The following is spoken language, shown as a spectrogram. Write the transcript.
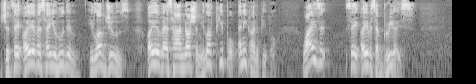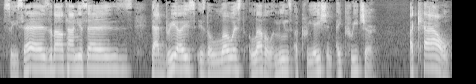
it should say Oyev es HaYehudim. He loved Jews. Oyev es HaAnoshim. He loved people, any kind of people. Why is it say Oyev es HaBriyos? So he says, the Baal Tanya says, that Brios is the lowest level. It means a creation, a creature, a cow,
